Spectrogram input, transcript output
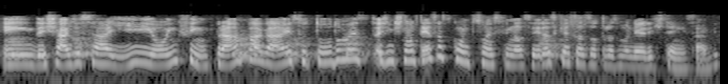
em deixar de sair ou enfim, para pagar isso tudo, mas a gente não tem essas condições financeiras que essas outras mulheres têm, sabe?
